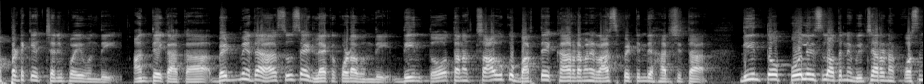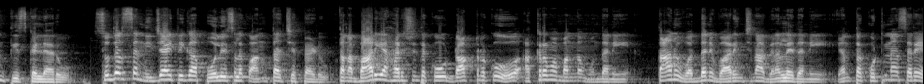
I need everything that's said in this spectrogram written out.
అప్పటికే చనిపోయి ఉంది. అంతేకాక బెడ్ మీద సూసైడ్ లేఖ కూడా ఉంది. దీంతో తన చావుకు భర్తే కారణమని రాసిపెట్టింది హర్షిత. దీంతో పోలీసులు అతన్ని విచారణ కోసం తీసుకెళ్ళారు. సుదర్శన్ నిజాయితీగా పోలీసులకు అంతా చెప్పాడు. తన భార్య హర్షితకు డాక్టర్కు అక్రమ బంధం ఉందని తాను వద్దని వారించినా వినలేదని ఎంత కొట్టినా సరే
